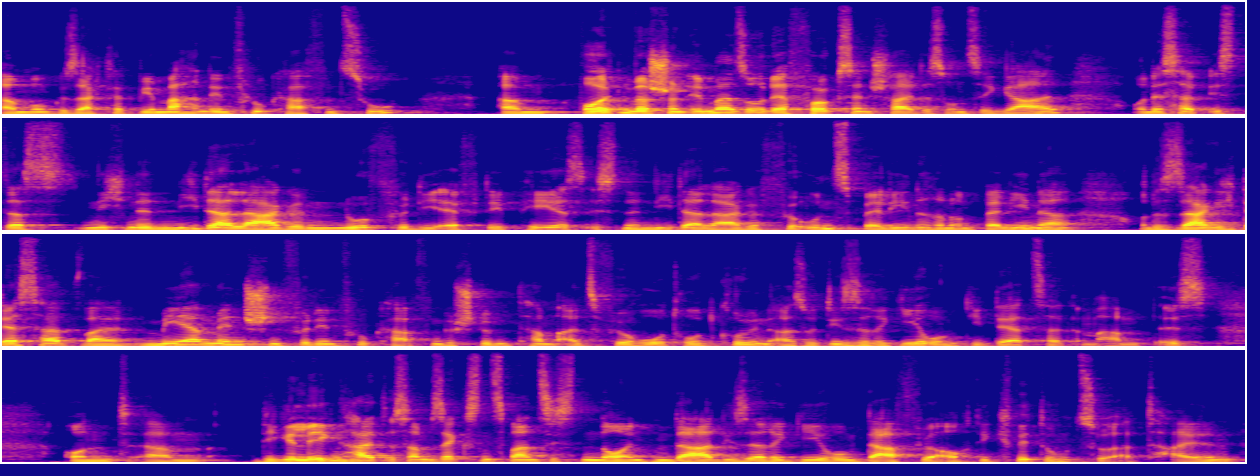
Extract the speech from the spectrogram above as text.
ähm, und gesagt hat, wir machen den Flughafen zu Ähm, wollten wir schon immer so, der Volksentscheid ist uns egal. Und deshalb ist das nicht eine Niederlage nur für die FDP, es ist eine Niederlage für uns Berlinerinnen und Berliner. Und das sage ich deshalb, weil mehr Menschen für den Flughafen gestimmt haben als für Rot-Rot-Grün, also diese Regierung, die derzeit im Amt ist. Und ähm, die Gelegenheit ist am 26.09. da, dieser Regierung dafür auch die Quittung zu erteilen.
